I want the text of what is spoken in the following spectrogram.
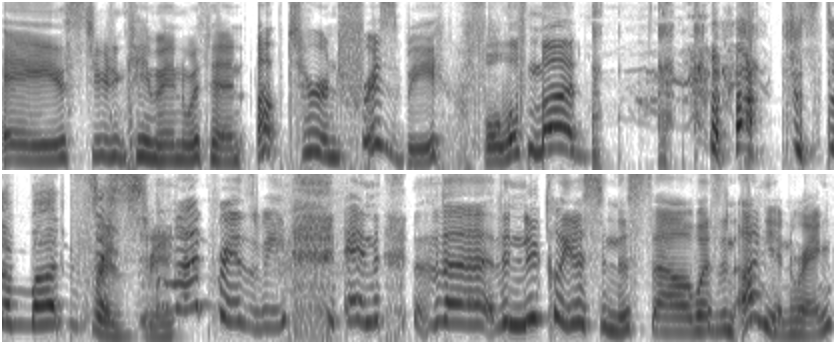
a student came in with an upturned frisbee full of mud. Just a mud frisbee. Just a mud frisbee. And the the nucleus in the cell was an onion ring.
